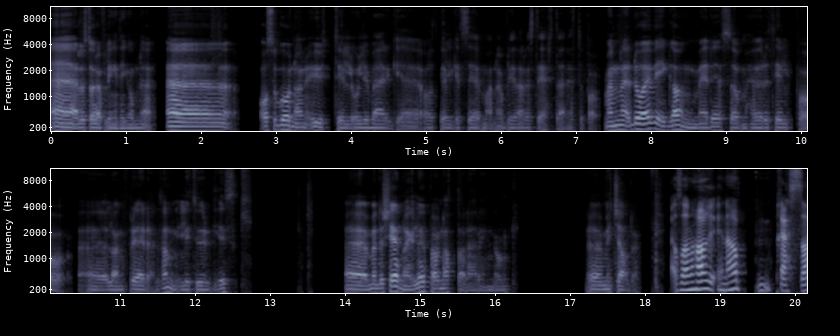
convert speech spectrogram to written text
Eh, det står iallfall ingenting om det. Eh, og så går han ut til Oljeberget og til Getsemane og blir arrestert der etterpå. Men eh, da er vi i gang med det som hører til på eh, langfredag, sånn liturgisk. Eh, men det skjer noe i løpet av natta der en gang. Mye av det. Altså, han har, han har pressa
